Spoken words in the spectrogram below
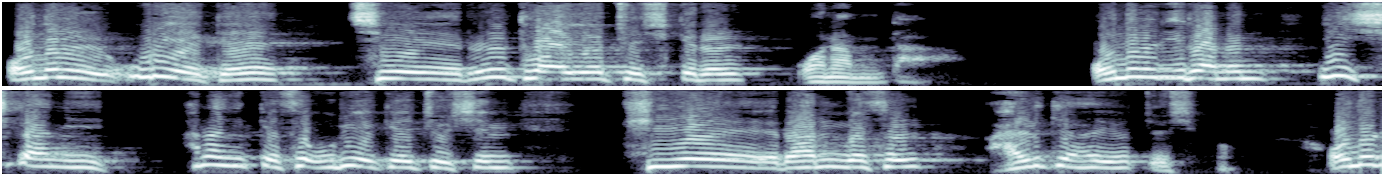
오늘 우리에게 지혜를 더하여 주시기를 원합니다. 오늘 일하는 이 시간이 하나님께서 우리에게 주신 기회라는 것을 알게 하여 주시고, 오늘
